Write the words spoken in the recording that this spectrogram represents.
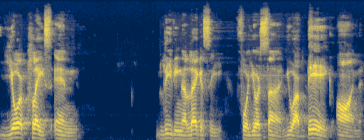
your place in leaving a legacy for your son. You are big on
